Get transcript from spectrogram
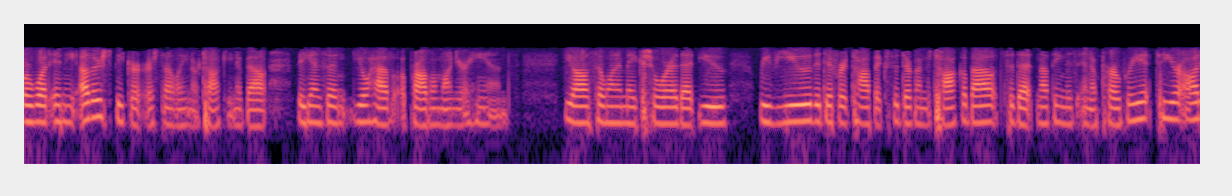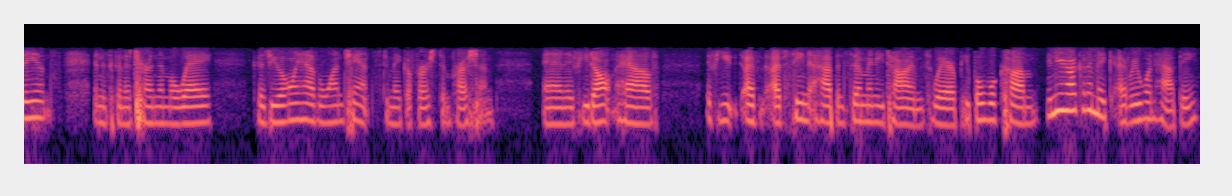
or what any other speaker are selling or talking about, because then you'll have a problem on your hands. You also want to make sure that you review the different topics that they're going to talk about so that nothing is inappropriate to your audience and it's going to turn them away because you only have one chance to make a first impression. And if you don't have if you I've I've seen it happen so many times where people will come and you're not going to make everyone happy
